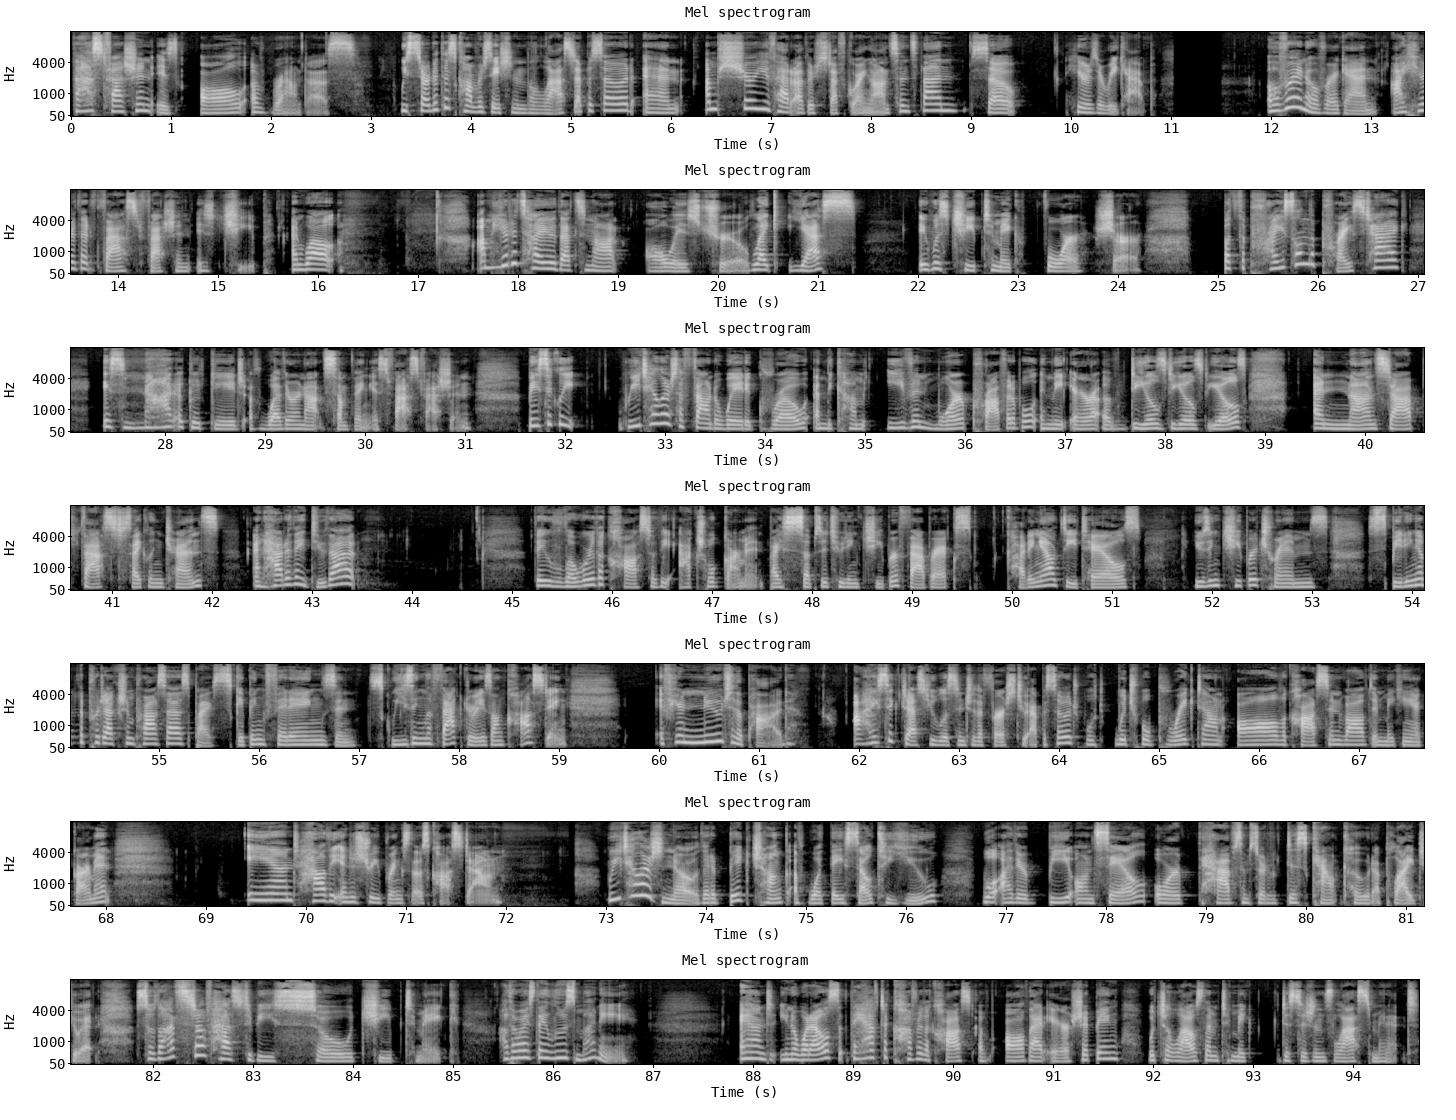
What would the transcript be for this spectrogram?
fast fashion is all around us. We started this conversation in the last episode, and I'm sure you've had other stuff going on since then. So, here's a recap. Over and over again, I hear that fast fashion is cheap. And well, I'm here to tell you that's not always true. Like, yes, it was cheap to make for sure. But the price on the price tag is not a good gauge of whether or not something is fast fashion. Basically, retailers have found a way to grow and become even more profitable in the era of deals, deals, deals, and nonstop fast cycling trends. And how do they do that? They lower the cost of the actual garment by substituting cheaper fabrics, cutting out details, using cheaper trims, speeding up the production process by skipping fittings, and squeezing the factories on costing. If you're new to the pod, I suggest you listen to the first two episodes, which, will break down all the costs involved in making a garment and how the industry brings those costs down. Retailers know that a big chunk of what they sell to you will either be on sale or have some sort of discount code applied to it. So that stuff has to be so cheap to make. Otherwise, they lose money. And you know what else? They have to cover the cost of all that air shipping, which allows them to make decisions last minute.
